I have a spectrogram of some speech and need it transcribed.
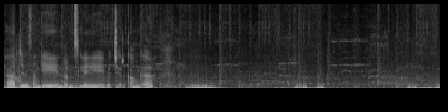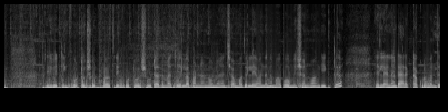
சார்ஜஸ் அங்கேயே என்ட்ரன்ஸ்லேயே வச்சுருக்காங்க. Pre wedding photo shoot birthday photo shoot அது மாதிரி எல்லாம் பண்ணணும்னு நினச்சா முதல்ல வந்து நம்ம பெர்மிஷன் வாங்கிக்கிட்டு இல்லைன்னா டைரெக்டாக கூட வந்து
